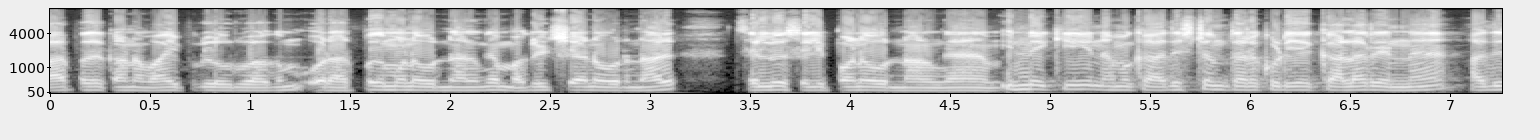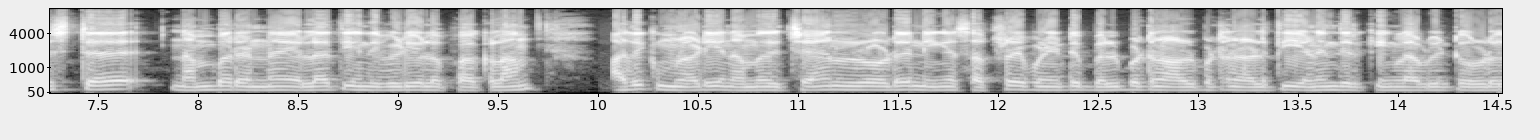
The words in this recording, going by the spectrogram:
பார்ப்பதற்கான வாய்ப்புகள் உருவாகும். ஒரு அற்புதமான ஒரு நாளுங்க மகிழ்ச்சியான ஒரு நாள் செல்வ செழிப்பான ஒரு நாளுங்க. இன்னைக்கு நமக்கு அதிர்ஷ்டம் தரக்கூடிய கலர் என்ன அதிர்ஷ்ட நம்பர் என்ன எல்லாத்தையும் இந்த வீடியோவில் பார்க்கலாம். அதுக்கு முன்னாடி நமது சேனலோட நீங்கள் சப்ஸ்கிரைப் பண்ணிட்டு பெல் பட்டன் ஆல் பட்டன் அழுத்தி இணைந்திருக்கீங்களா அப்படின்ட்டு ஒரு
